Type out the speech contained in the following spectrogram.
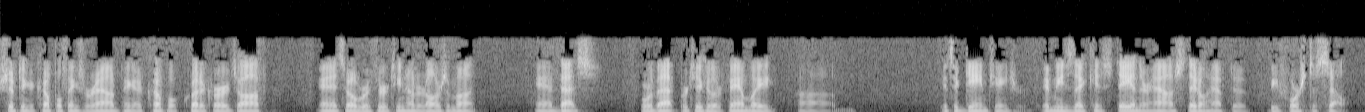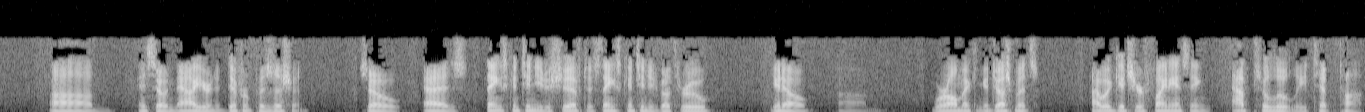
shifting a couple things around, paying a couple credit cards off, and it's over thirteen hundred dollars a month, and that's for that particular family. Um, it's a game changer. It means they can stay in their house; they don't have to be forced to sell. Um, and so now you're in a different position. So as things continue to shift, as things continue to go through, you know, um, we're all making adjustments. I would get your financing absolutely tip top.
